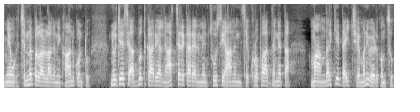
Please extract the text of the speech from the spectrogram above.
మేము ఒక చిన్నపిల్లలాగా నీకు ఆనుకుంటూ నువ్వు చేసే అద్భుత కార్యాలని ఆశ్చర్యకార్యాలను మేము చూసి ఆనందించే కృపా ధన్యత మా అందరికీ దయచేయమని వేడుకొంచు.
